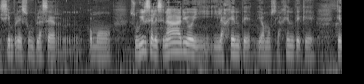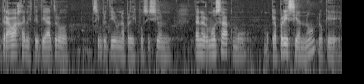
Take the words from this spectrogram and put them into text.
siempre es un placer como subirse al escenario y, la gente, digamos, la gente que, que, trabaja en este teatro siempre tiene una predisposición tan hermosa como, como que aprecian ¿no? lo, que,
